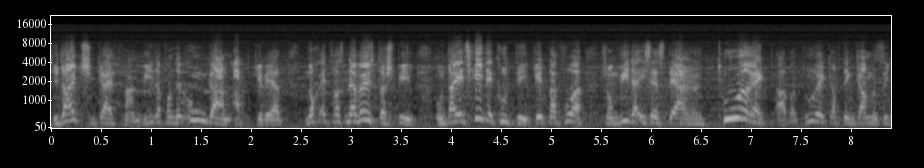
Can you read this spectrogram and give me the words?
Die Deutschen greifen an, wieder von den Ungarn abgewehrt. Noch etwas nervös das Spiel. Und da jetzt Hidekuti geht nach vor. Schon wieder ist es der Turek, aber Turek, auf den kann man sich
